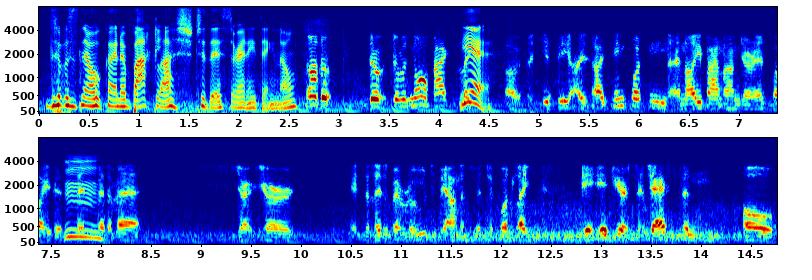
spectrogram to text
there was no kind of backlash to this or anything, no? No, there, there, there was no backlash. Yeah. Uh, you see, I, I think putting an IBAN on your invite is a little Mm. bit of a you're you're it's a little bit rude to be honest with you. But like, if you're suggesting, oh,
